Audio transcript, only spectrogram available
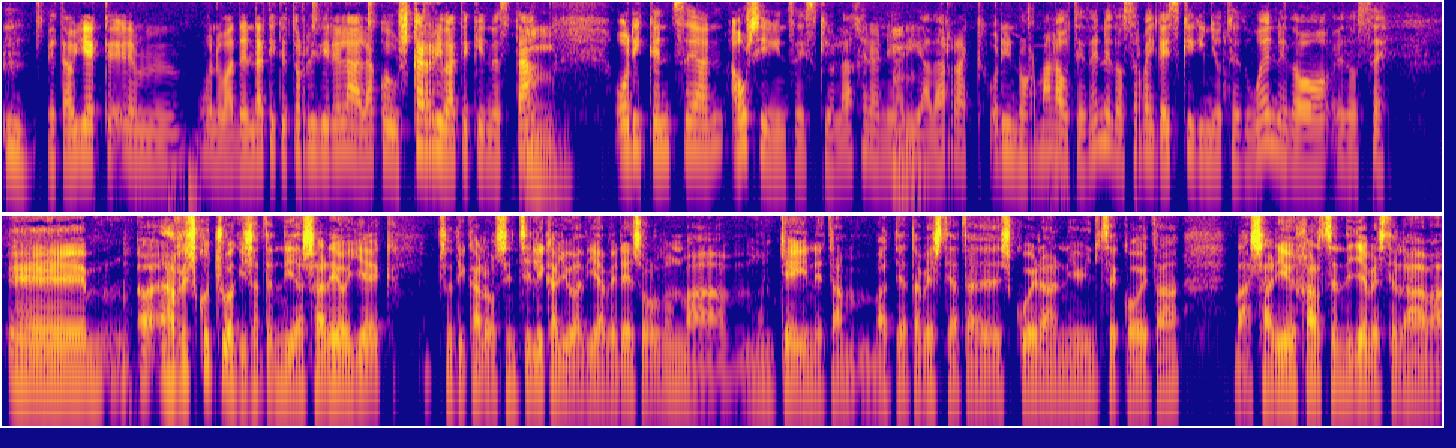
eta hoiek em, bueno, ba, dendatik etorri direla halako euskarri batekin ez da. Mhm. Hori kentzean hausi egin zaizkiola geranioari Mhm. adarrak. Hori normala ote den edo zerbait gaizki egin ote duen edo edo ze. Eh, arriskutsuak izaten dira sare hoiek, zetik, karo, zintzilikaiua dia berez, orduan, ba, muntxein eta batea eta bestea eta eskueran ibiltzeko eta, ba, sarioi jartzen dile, bestela, ba,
